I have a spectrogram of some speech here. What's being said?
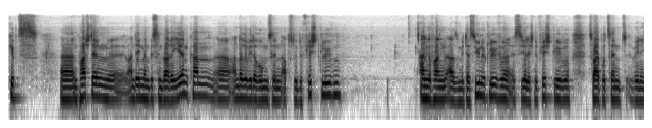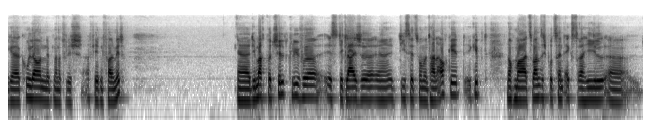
gibt's äh, ein paar Stellen, äh, an denen man ein bisschen variieren kann. Äh, andere wiederum sind absolute Pflichtglüven. Angefangen also mit der Sühne-Glyphe ist sicherlich eine Pflichtglüve. 2% weniger Cooldown nimmt man natürlich auf jeden Fall mit. Äh, die Machtwort Schildglyphe ist die gleiche, äh, die es jetzt momentan auch geht, gibt. Nochmal 20% extra Heal äh,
